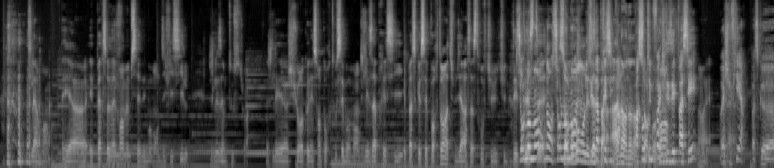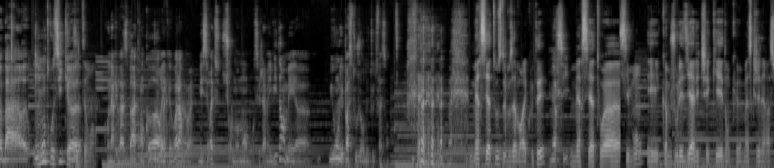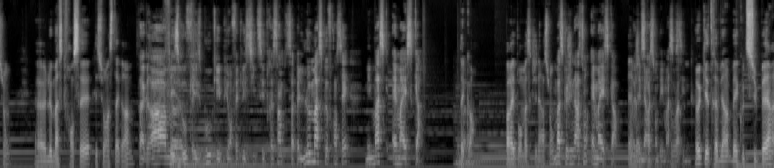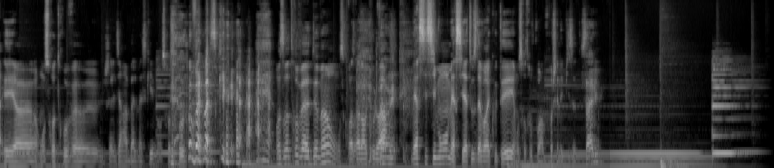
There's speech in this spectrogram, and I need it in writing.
Clairement. Et, euh, et personnellement, même s'il y a des moments difficiles, je les aime tous, tu vois. Je, les, euh, je suis reconnaissant pour tous ces moments. Je les apprécie. Et parce que c'est pour toi, hein, tu me diras, ça se trouve, tu, tu détestes. Sur le moment, non, sur le, moment, on les, apprécie pas. Ah, non, non, non, Par contre, une fois que je les ai passés, ouais, ouais, je suis fier. Parce que, bah, on montre aussi que, qu'on arrive à se battre encore et que voilà. Mais c'est vrai que sur le moment, bon, c'est jamais évident, mais, euh, mais on les passe toujours de toute façon. Merci à tous de nous avoir écoutés. Merci. Merci à toi, Simon. Et comme je vous l'ai dit, allez checker donc euh, Masque Génération. Euh, le masque français, c'est sur Instagram, Instagram, euh, Facebook. Facebook, et puis en fait les sites c'est très simple, ça s'appelle le masque français, mais masque M-A-S-K. D'accord. Pareil pour Masque Génération Masque Génération MASK. La génération des masques. Ok, très bien. Bah écoute, super. Et euh, on se retrouve, j'allais dire un bal masqué, mais on se retrouve. un bal masqué On se retrouve demain, on se croisera dans le couloir. Ah merci Simon, merci à tous d'avoir écouté et on se retrouve pour un prochain épisode. Salut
